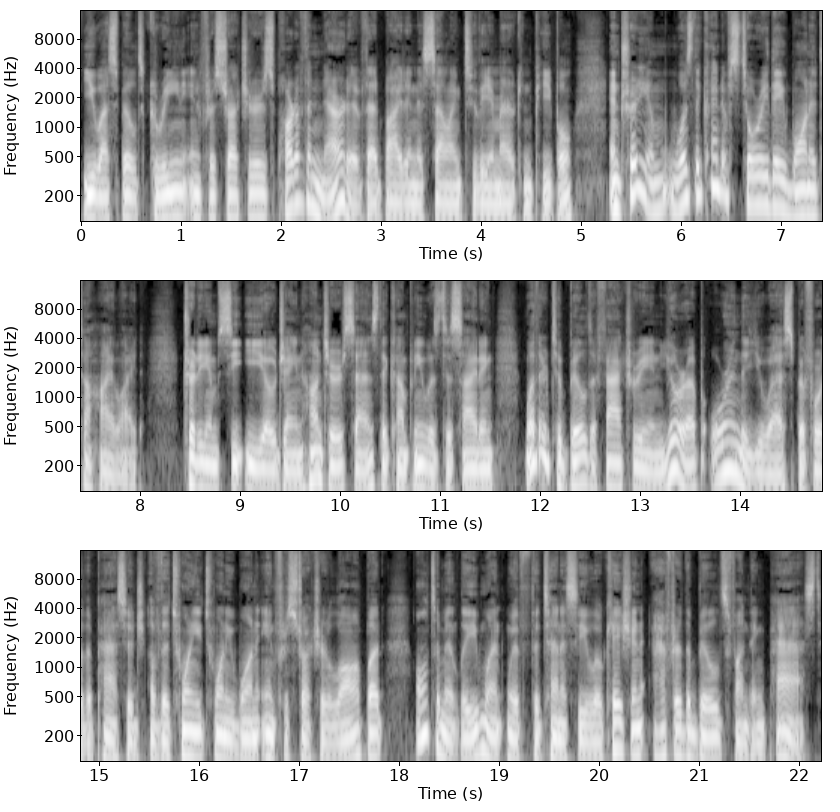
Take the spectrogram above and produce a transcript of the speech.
U.S. built green infrastructure is part of the narrative that Biden is selling to the American people, and Tritium was the kind of story they wanted to highlight. Tritium CEO Jane Hunter says the company was deciding whether to build a factory in Europe or in the U.S. before the passage of the 2021 infrastructure law, but ultimately went with the Tennessee location after the bill's funding passed.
